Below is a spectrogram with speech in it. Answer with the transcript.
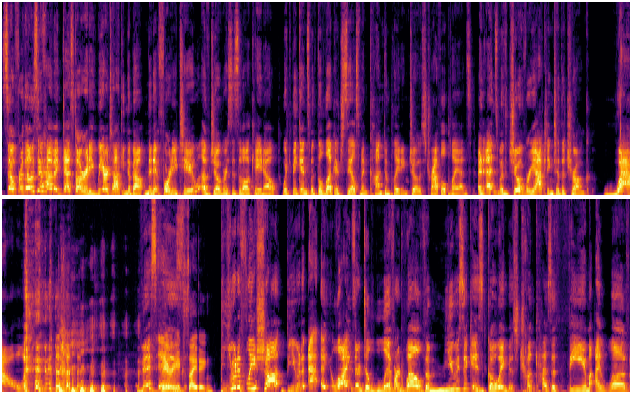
So, for those who haven't guessed already, we are talking about minute 42 of Joe versus the Volcano, which begins with the luggage salesman contemplating Joe's travel plans and ends with Joe reacting to the trunk. wow. this is Very exciting. beautifully shot. Beautiful uh, lines are delivered well. The music is going. This trunk has a theme. I love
